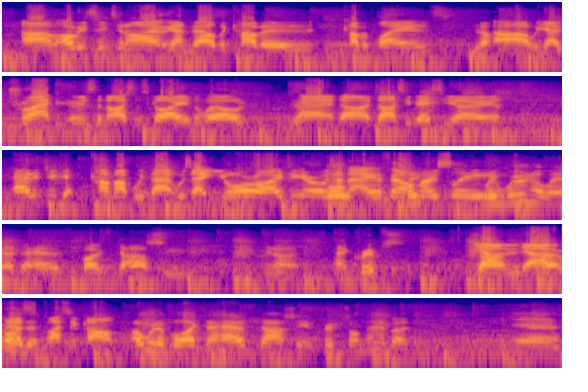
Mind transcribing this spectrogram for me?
Um, obviously, tonight we unveiled the cover cover players. Yeah. Uh, we have Trac, who's the nicest guy in the world, Yeah. and uh, Darcy Vescio. How did you get, come up with that? Was that your idea, or was Well, that the AFL see, mostly? We weren't allowed to have both Darcy, you know, and Cripps. yeah, So, yeah, you know, of course, classic Carlton. I would have liked to have Darcy and Cripps on there, but yeah,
